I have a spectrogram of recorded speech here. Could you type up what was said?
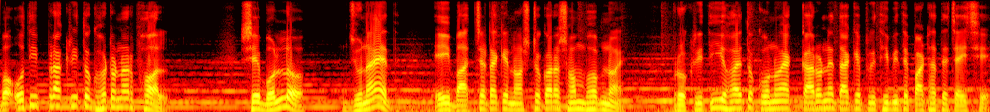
বা অতিপ্রাকৃত ঘটনার ফল। সে বলল, জুনায়েদ, এই বাচ্চাটাকে নষ্ট করা সম্ভব নয়। প্রকৃতিই হয়তো কোনো এক কারণে তাকে পৃথিবীতে পাঠাতে চাইছে।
